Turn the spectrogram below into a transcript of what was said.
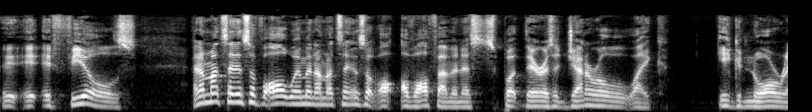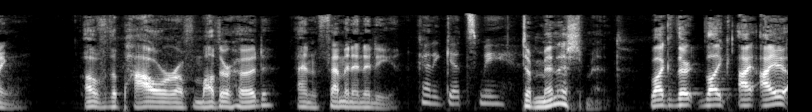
it, it feels, and I'm not saying this of all women. I'm not saying this of all, of all feminists, but there is a general like ignoring of the power of motherhood and femininity. Kind of gets me. Diminishment. Like they're like I I,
